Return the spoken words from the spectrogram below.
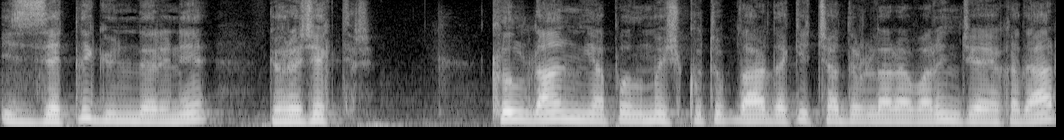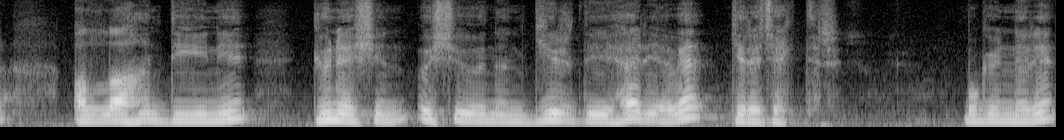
izzetli günlerini görecektir. Kıldan yapılmış kutuplardaki çadırlara varıncaya kadar Allah'ın dini güneşin ışığının girdiği her eve girecektir. Bu günleri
